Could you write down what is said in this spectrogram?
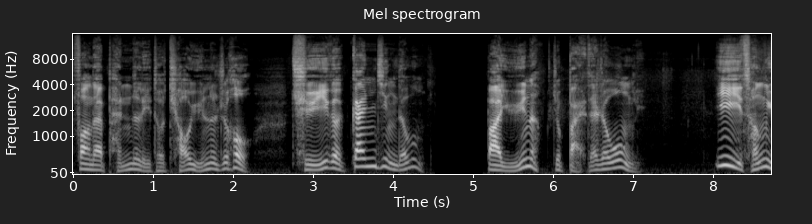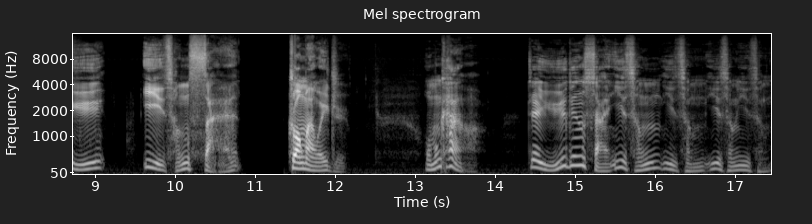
放在盆子里头调匀了之后，取一个干净的瓮，把鱼呢就摆在这瓮里，一层鱼一层伞，装满为止。我们看啊，这鱼跟伞一层一层一层一层，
